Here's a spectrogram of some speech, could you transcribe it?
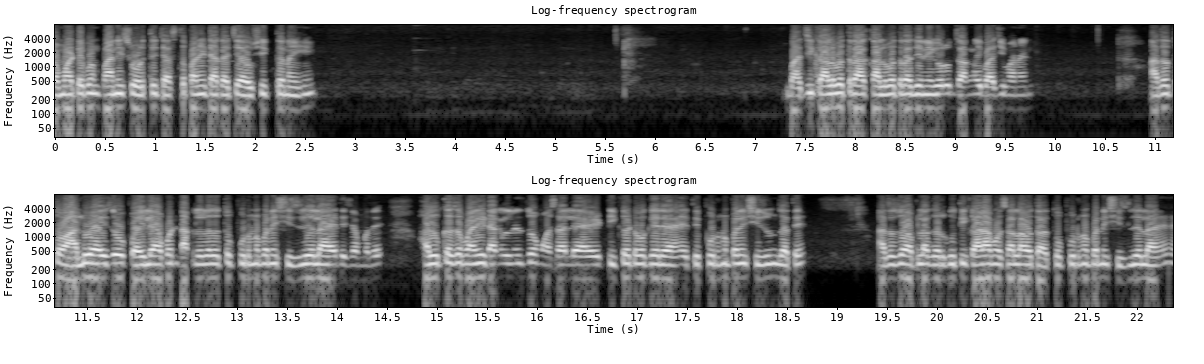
टमाटे पण पाणी सोडते जास्त पाणी टाकायची आवश्यकता नाही. भाजी कालवत राहा कालवत राहा जेणेकरून चांगली भाजी बनेल. आता तो आलू आहे जो पहिले आपण टाकलेला होता तो पूर्णपणे शिजलेला आहे त्याच्यामध्ये. हलकंसं पाणी टाकलेलं जो मसाले आहे तिखट वगैरे आहे ते पूर्णपणे शिजून जाते. आता जो आपला घरगुती काळा मसाला होता तो पूर्णपणे शिजलेला आहे.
